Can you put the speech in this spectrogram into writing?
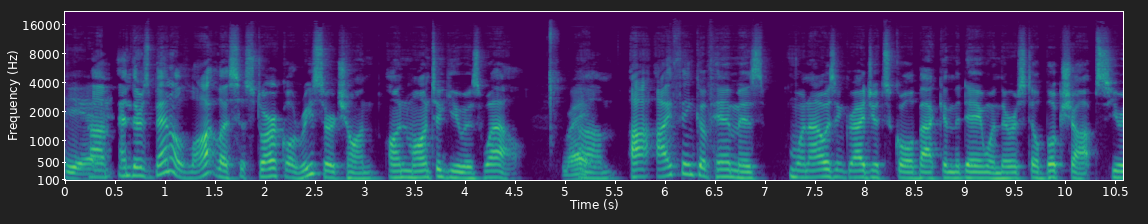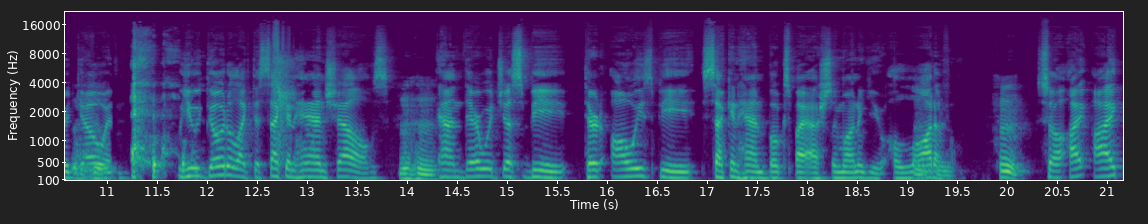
yeah. Um, and there's been a lot less historical research on on Montagu as well. Right. Um, I, I, think of him as when I was in graduate school back in the day when there were still bookshops. You would go mm-hmm. and you would go to like the secondhand shelves, mm-hmm. and there would just be there'd always be secondhand books by Ashley Montagu, a lot mm-hmm. of them. Hmm. So I, I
